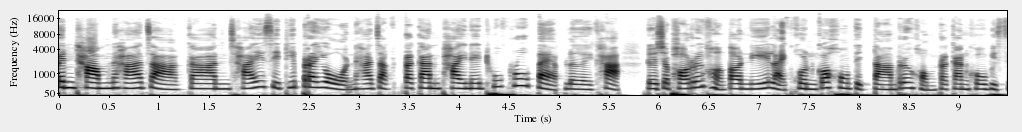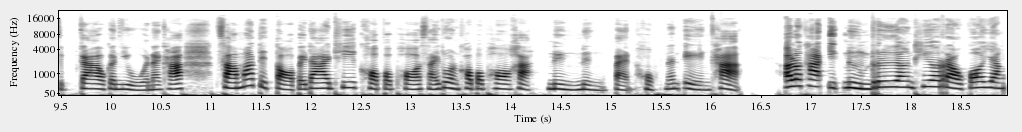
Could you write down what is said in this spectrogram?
เป็นธรรมนะคะจากการใช้สิทธิประโยชน์นะคะจากประกันภัยในทุกรูปแบบเลยค่ะ โดยเฉพาะเรื่องของตอนนี้หลายคนก็คงติดตามเรื่องของประกันโควิด -19 กันอยู่นะคะ สามารถติดต่อไปได้ที่คอปพสายด่วนคอปพค่ะ 1186 นั่นเองค่ะเอาละค่ะ อีกหนึ่งเรื่องที่เราก็ยัง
